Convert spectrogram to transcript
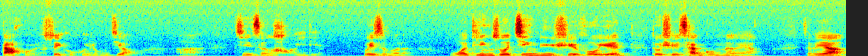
大伙儿睡个回笼觉，啊，精神好一点。为什么呢？我听说净律学佛院都学唱功那样，怎么样？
